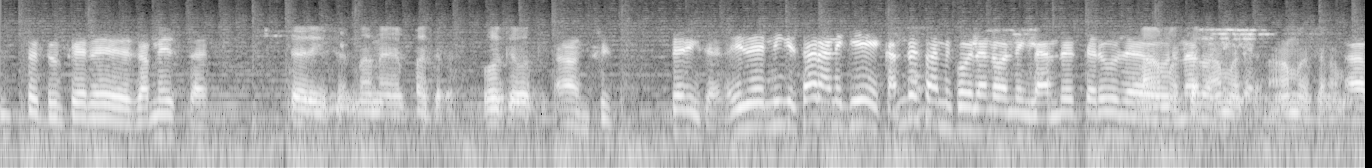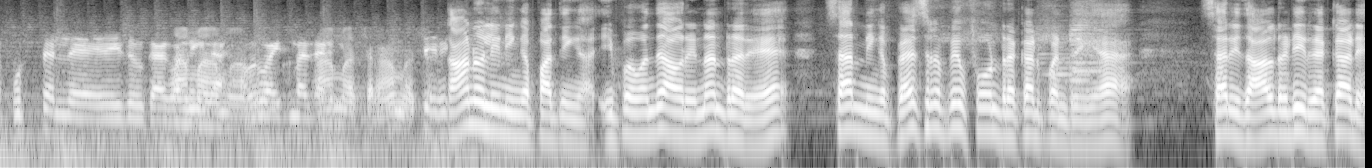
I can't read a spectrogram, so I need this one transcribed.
இன்ஸ்பெக்டர் பேர் ரமேஷ் சார். சரிங்க சார். நான் பார்த்துறேன் ஓகே ஓகே ஆ சரி. சரிங்க சார். இது நீங்க சார் அன்னைக்கு கந்தசாமி கோயிலாண்ட வந்தீங்களா? அந்த தெருவில் ஒரு ஆமாம் நாள் சார் ஆமாம் வந்தீங்களா? சார் புட்சல் இதுக்காக ஆமாம் வந்தீங்களா? ஆமாம் ஒரு வயசு மாதிரி சார் ஆமாம் சார். காணொளி நீங்கள் பார்த்தீங்க இப்போ வந்து அவர் என்னன்றாரு சார் நீங்கள் பேசுகிறப்பே ஃபோன் ரெக்கார்ட் பண்ணுறீங்க சார் இது ஆல்ரெடி ரெக்கார்டு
